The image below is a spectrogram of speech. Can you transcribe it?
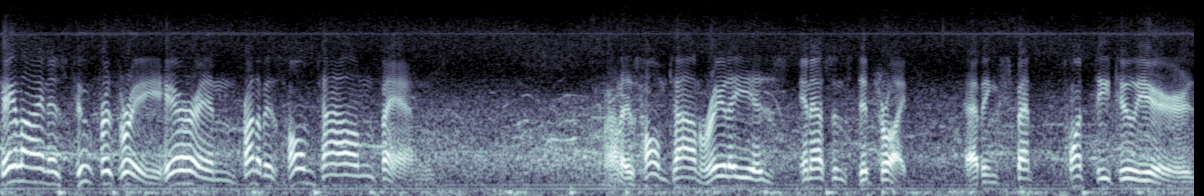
Kaline is two for three here in front of his hometown fans. Well, his hometown really is, in essence, Detroit, having spent 22 years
